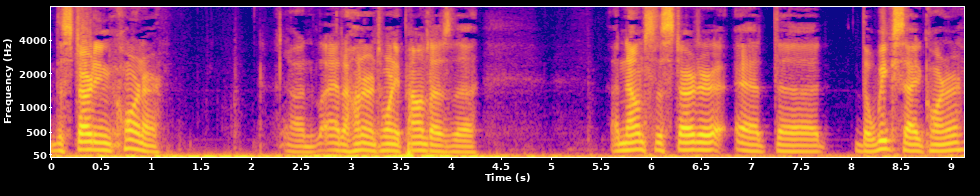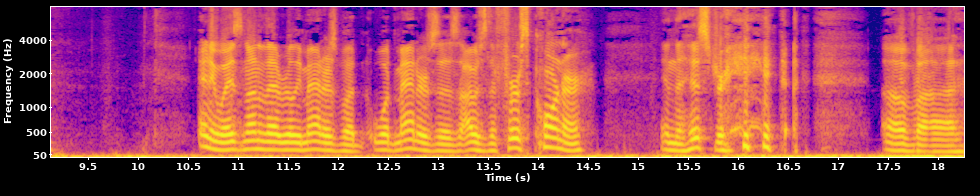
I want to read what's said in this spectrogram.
the starting corner. Uh, at 120 pounds, I was the announced the starter at the the weak side corner. Anyways, none of that really matters. But what matters is I was the first corner in the history of. Uh,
